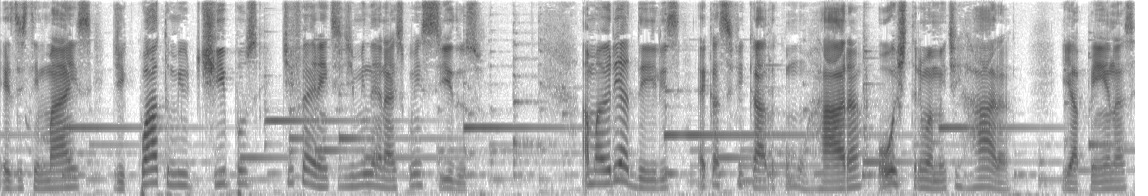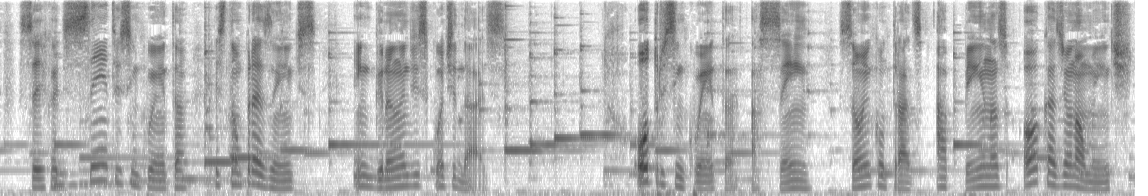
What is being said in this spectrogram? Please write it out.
Existem mais de 4 mil tipos diferentes de minerais conhecidos. A maioria deles é classificada como rara ou extremamente rara e apenas cerca de 150 estão presentes em grandes quantidades. Outros 50 a 100 são encontrados apenas ocasionalmente.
